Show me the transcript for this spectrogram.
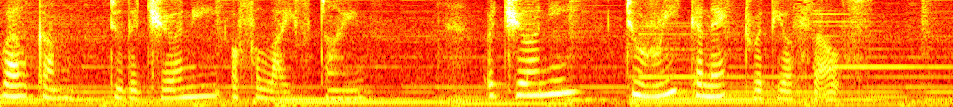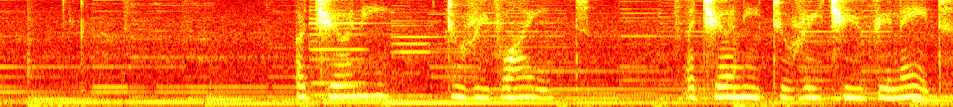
Welcome to the journey of a lifetime, a journey to reconnect with yourself, a journey to rewind, a journey to rejuvenate.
